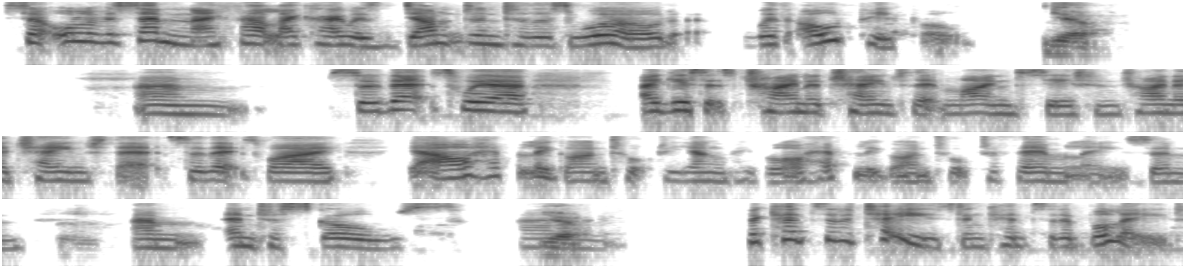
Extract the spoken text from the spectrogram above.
So all of a sudden, I felt like I was dumped into this world with old people. Yeah. Um. So that's where I guess it's trying to change that mindset and trying to change that. So that's why, yeah, I'll happily go and talk to young people. I'll happily go and talk to families and mm. um, into schools. Um, yeah. For kids that are teased and kids that are bullied.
